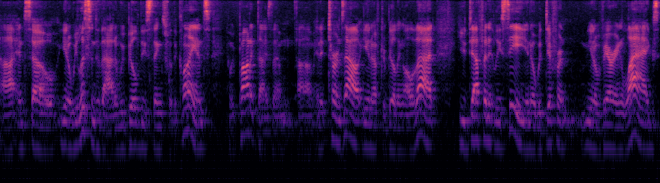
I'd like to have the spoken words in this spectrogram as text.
Uh, and so, you know, we listen to that and we build these things for the clients and we productize them. Um, and it turns out, you know, after building all of that, you definitely see, you know, with different, you know, varying lags,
